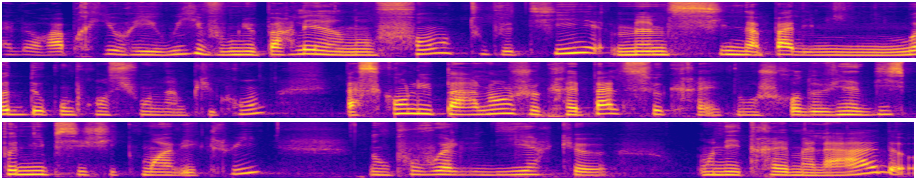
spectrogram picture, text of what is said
Alors, a priori, oui, il vaut mieux parler à un enfant tout petit, même s'il n'a pas les modes de compréhension d'un plus grand, parce qu'en lui parlant, je ne crée pas le secret. Donc, je redeviens disponible psychiquement avec lui. Donc, pouvoir lui dire que on est très malade,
